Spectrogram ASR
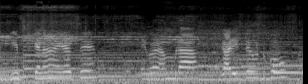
গিফট কেনা হয়ে গেছে। এবার আমরা গাড়িতে উঠবো।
